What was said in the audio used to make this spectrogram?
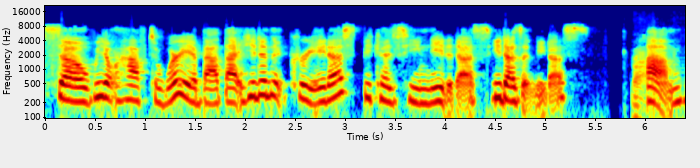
So we don't have to worry about that. He didn't create us because he needed us. He doesn't need us. Right. Um,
